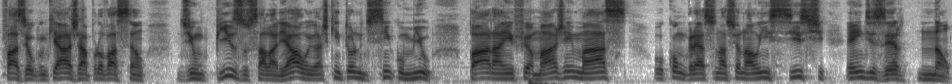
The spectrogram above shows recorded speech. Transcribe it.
fazer com que haja aprovação de um piso salarial, eu acho que em torno de 5 mil para a enfermagem, mas o Congresso Nacional insiste em dizer não.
